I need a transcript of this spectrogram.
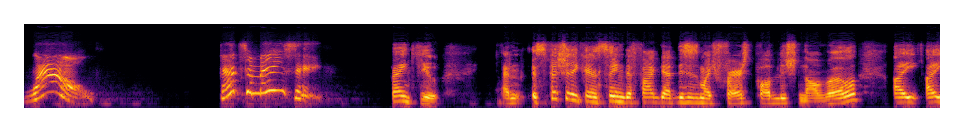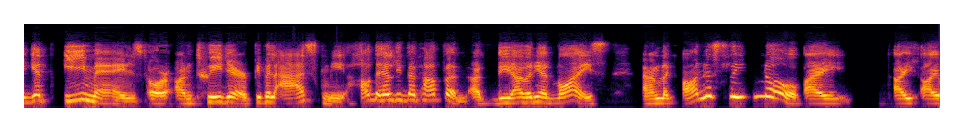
Wow, that's amazing. Thank you and especially considering the fact that this is my first published novel, I, I get emails or on Twitter, people ask me, how the hell did that happen? Uh, do you have any advice? And I'm like, honestly, no. I, I, I,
